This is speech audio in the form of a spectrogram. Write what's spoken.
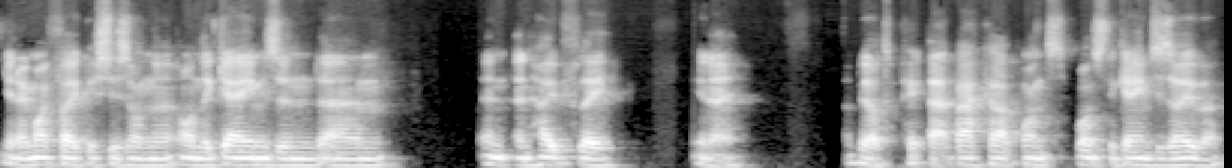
you know, my focus is on the on the games, and um, and and hopefully, you know, I'll be able to pick that back up once once the games is over.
